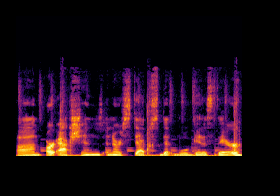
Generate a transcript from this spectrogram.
um, our actions and our steps that will get us there,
